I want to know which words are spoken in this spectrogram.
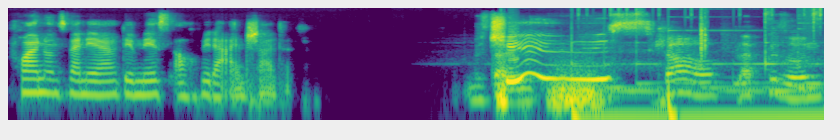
freuen uns, wenn ihr demnächst auch wieder einschaltet. Tschüss. Ciao, bleibt gesund.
